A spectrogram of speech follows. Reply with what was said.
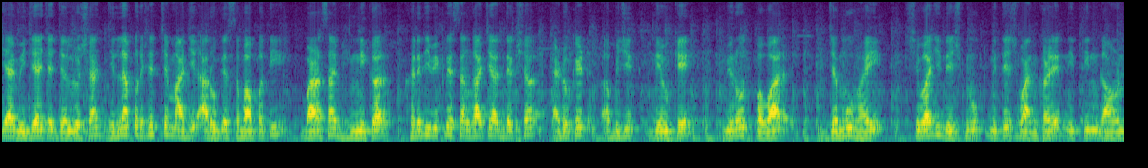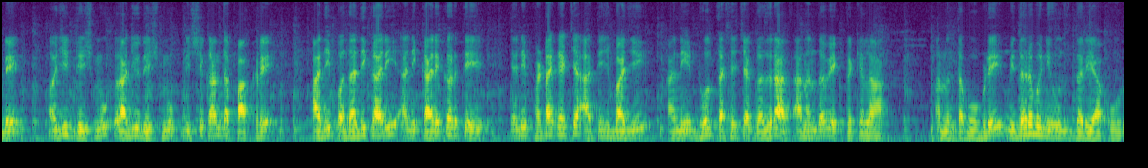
या विजयाच्या जल्लोषात जिल्हा परिषदचे माजी आरोग्य सभापती बाळासाहेब हिंगणीकर खरेदी विक्री संघाचे अध्यक्ष ॲडव्होकेट अभिजित देवके विनोद पवार जम्मूभाई शिवाजी देशमुख नितेश वानखळे नितीन गावंडे अजित देशमुख राजू देशमुख निशिकांत पाखरे आदी पदाधिकारी आणि कार्यकर्ते यांनी फटाक्याच्या आतिषबाजी आणि ढोल ताशाच्या गजरात आनंद व्यक्त केला. अनंत बोबडे विदर्भ न्यूज दर्यापूर.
